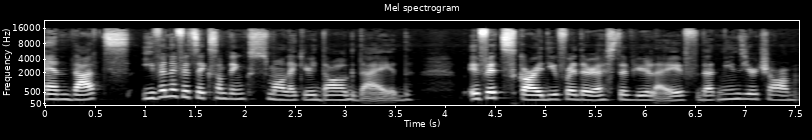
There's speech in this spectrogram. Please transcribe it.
And that's even if it's like something small like your dog died if it scarred you for the rest of your life that means you're traum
